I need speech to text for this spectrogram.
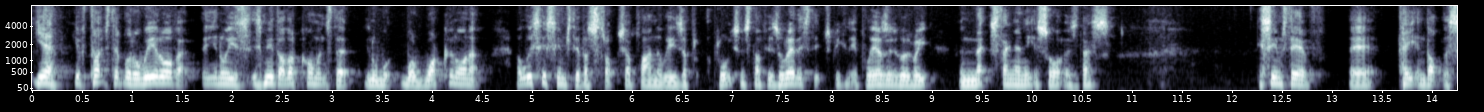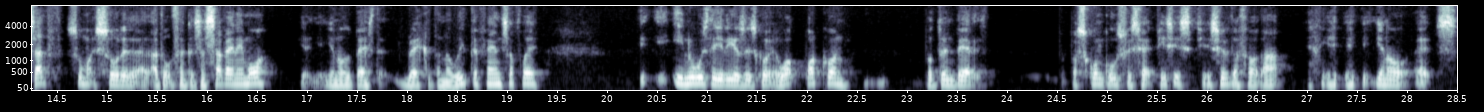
Yeah, you've touched it. We're aware of it. You know, he's, he's made other comments that you know we're working on it. At least he seems to have a structure plan the way he's approaching stuff. He's already speaking to players and he goes, right, the next thing I need to sort is this. He seems to have uh, tightened up the sieve so much so that I don't think it's a sieve anymore. You, you know, the best record in the league defensively. He, he knows the areas he's got to work, work on. We're doing better. We're scoring goals for set pieces. Jeez, who would have thought that? you know, it's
